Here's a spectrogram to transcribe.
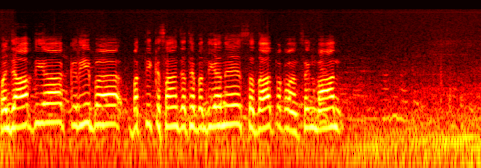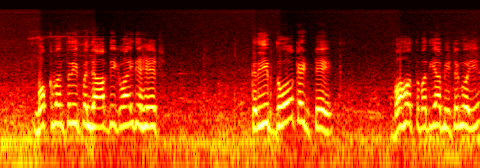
ਪੰਜਾਬ ਦੀਆਂ ਕਰੀਬ 32 ਕਿਸਾਨ ਜਥੇਬੰਦੀਆਂ ਨੇ ਸਰਦਾਰ ਭਗਵੰਤ ਸਿੰਘ ਮਾਨ, ਮੁੱਖ ਮੰਤਰੀ ਪੰਜਾਬ ਦੀ ਅਗਵਾਈ ਦੇ ਹੇਠ ਕਰੀਬ 2 ਘੰਟੇ ਬਹੁਤ ਵਧੀਆ ਮੀਟਿੰਗ ਹੋਈ ਹੈ।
